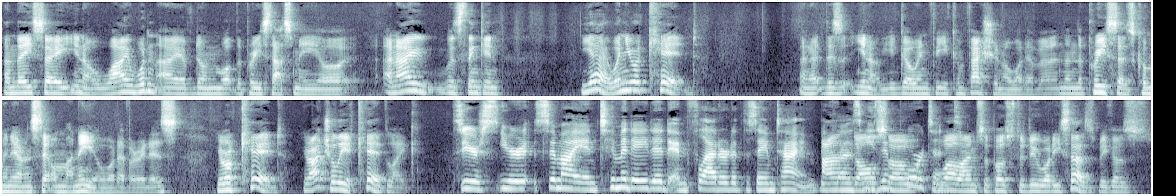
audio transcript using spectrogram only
and they say, you know, why wouldn't I have done what the priest asked me? Or and I was thinking, yeah, when you're a kid, and there's, you know, you go in for your confession or whatever, and then the priest says, "Come in here and sit on my knee" or whatever it is. You're a kid. You're actually a kid, like. So you're you're semi intimidated and flattered at the same time because and he's also, important. well, I'm supposed to do what he says because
